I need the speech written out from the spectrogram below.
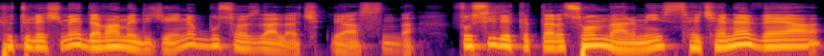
kötüleşmeye devam edeceğini bu sözlerle açıklıyor aslında. Fosil yakıtlara son vermeyi seçene veya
